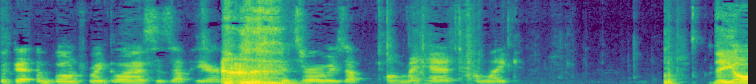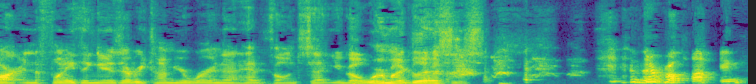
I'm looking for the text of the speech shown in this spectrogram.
look at. I'm going for my glasses up here. They're always up on my head. I'm like, They are. And the funny thing is, every time you're wearing that headphone set, you go, Where are my glasses? and they're behind.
